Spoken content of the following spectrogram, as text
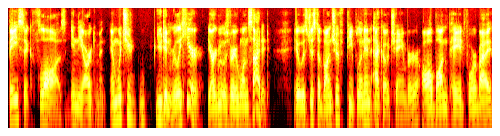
basic flaws in the argument, and which you you didn't really hear. The argument was very one-sided. It was just a bunch of people in an echo chamber, all bought and paid for by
